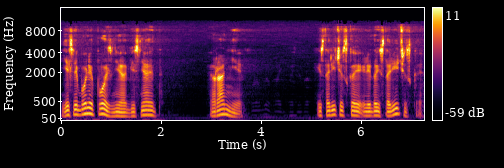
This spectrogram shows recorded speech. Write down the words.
Если более позднее объясняет раннее, историческое или доисторическое,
